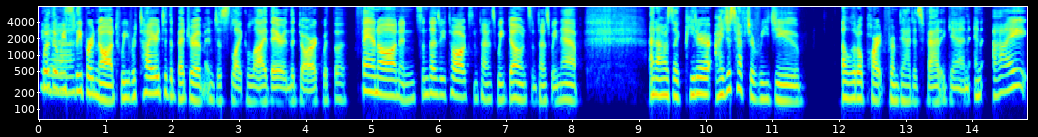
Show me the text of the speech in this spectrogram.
Whether yeah. we sleep or not, we retire to the bedroom and just like lie there in the dark with the fan on. And sometimes we talk, sometimes we don't, sometimes we nap. And I was like, Peter, I just have to read you a little part from Dad is Fat again. And I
